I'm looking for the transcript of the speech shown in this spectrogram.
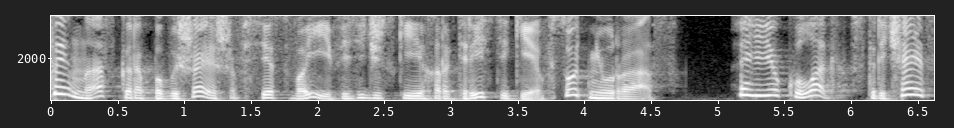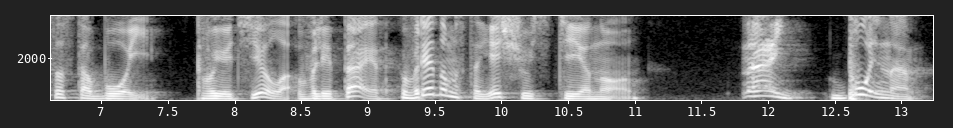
Ты наскоро повышаешь все свои физические характеристики в сотню раз. Ее кулак встречается с тобой. Твое тело влетает в рядом стоящую стену. Ай, больно!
